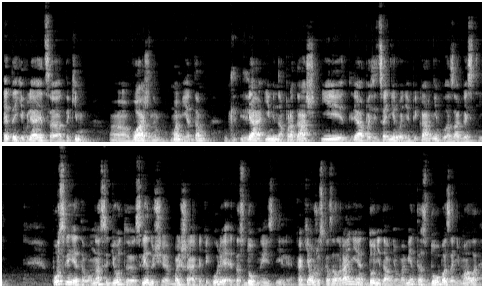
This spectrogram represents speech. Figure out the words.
это является таким а, важным моментом, для именно продаж и для позиционирования пекарни в глазах гостей. После этого у нас идет э, следующая большая категория, это сдобные изделия. Как я уже сказал ранее, до недавнего момента сдоба занимала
